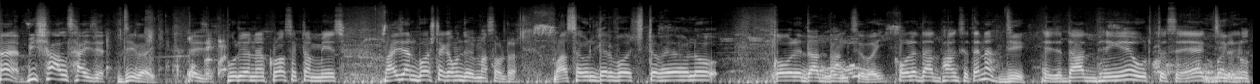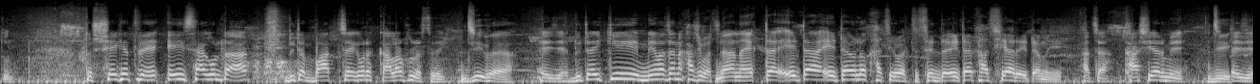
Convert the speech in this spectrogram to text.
হ্যাঁ বিশাল সাইজের। জি ভাই। এই যে হরিয়ানার ক্রস একটা মেজ। ভাইজান বয়সটা কেমন যাবে মাসাউলটার বয়সটা ভাই হলো কবলে দাঁত ভাঙছে ভাই। কবলে দাঁত ভাঙছে তাই না? জি। এই যে দাঁত ভেঙে উঠতেছে একবারে নতুন। তো সেক্ষেত্রে এই ছাগলটার দুইটা বাচ্চা একেবারে কালারফুল আসছে ভাই। জি ভাইয়া। এই যে দুটাই কি মেয়ে বাচ্চা না খাসি বাচ্চা? না না একটা এটা এটা হলো খাসির বাচ্চা সেটা এটা খাসি আর এটা মেয়ে। আচ্ছা খাসি আর মেয়ে? জি। এই যে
